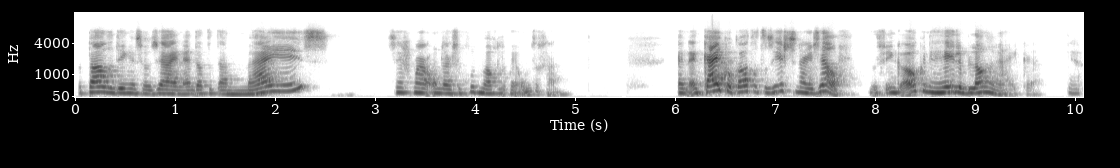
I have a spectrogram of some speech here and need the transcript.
bepaalde dingen zo zijn en dat het aan mij is zeg maar, om daar zo goed mogelijk mee om te gaan. En, en kijk ook altijd als eerste naar jezelf. Dat vind ik ook een hele belangrijke. Ja.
